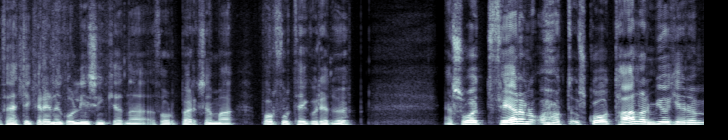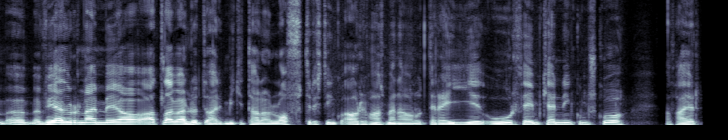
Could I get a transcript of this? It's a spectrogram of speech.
Og þetta er greinig og lýsing hérna Þórberg sem að Borður tekur hérna upp. En svo fer hann og sko, talar mjög hér um, um veðurnæmi á allavega hlutu, það er mikið talað um loftrýsting og áhrif hans, menn hafa nú dreigið úr þeim kenningum sko, að það er,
